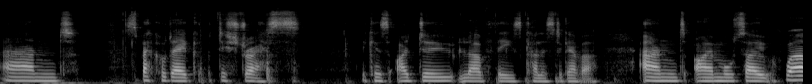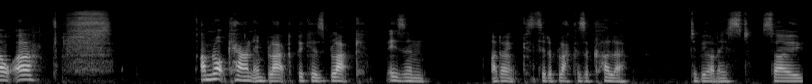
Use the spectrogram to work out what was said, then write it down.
and speckled egg distress because I do love these colours together. And I'm also, well, uh, I'm not counting black because black isn't, I don't consider black as a colour, to be honest. So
